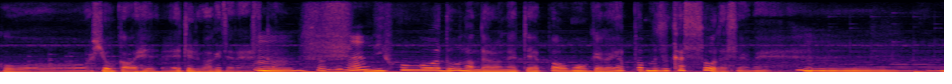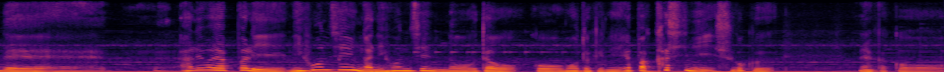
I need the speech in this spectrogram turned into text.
こう評価をへ得てるわけじゃないですか、うんね。日本語はどうなんだろうねってやっぱ思うけどやっぱ難しそうですよね。うん。であれはやっぱり日本人が日本人の歌をこう思う時にやっぱ歌詞にすごくなんかこ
